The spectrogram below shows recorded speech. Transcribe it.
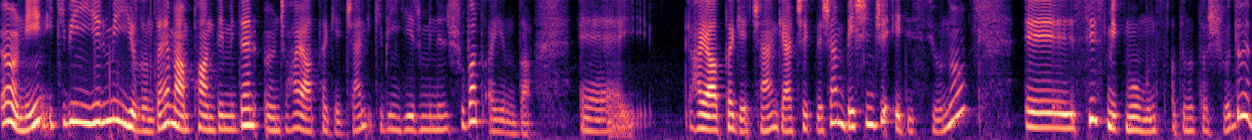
Örneğin 2020 yılında hemen pandemiden önce hayata geçen 2020'nin Şubat ayında e, hayata geçen, gerçekleşen 5. edisyonu e, Seismic Movements adını taşıyordu ve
